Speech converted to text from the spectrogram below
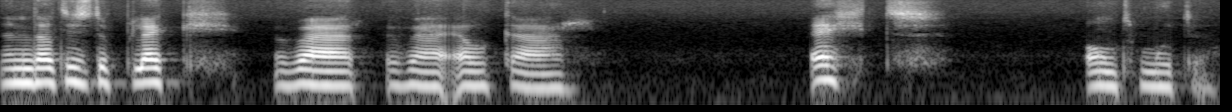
En dat is de plek waar wij elkaar echt ontmoeten.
